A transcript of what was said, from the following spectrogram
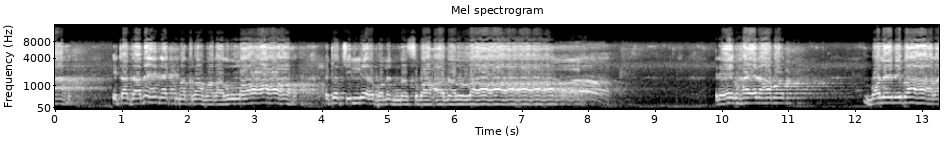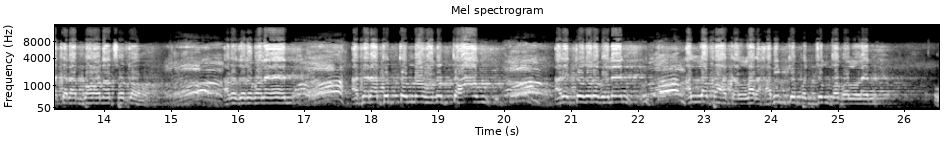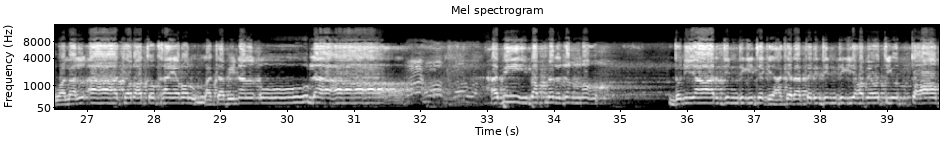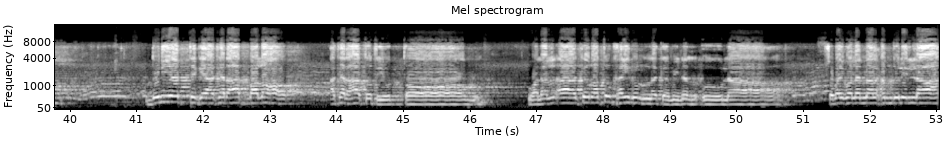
এটা জানেন একমাত্র আমার আল্লাহ। এটা চিল্লে বলেন না সুবাহান রে ভাইয়েরা আমার, বলেন এবার আকেরাত বড় না ছোট? আরও জোরে বলেন। আখেরাত উত্তম। না অনুত্তম আরেকটু জোরে বলেন। আল্লাহ পাক আল্লাহর হাবিবকে পর্যন্ত বললেন ওয়ালাল আখিরাতু খায়রুল লাকা মিনাল উলা। হাবিব আপনার জন্য দুনিয়ার জিন্দিগি থেকে আখেরাতের জিন্দিগি হবে অতি উত্তম। দুনিয়ার থেকে আখেরাত ভালো আখেরাত অতি উত্তম। ওয়ালাল আখিরাতু খায়রুল লাকা মিনাল উলা সবাই বলেন আলহামদুলিল্লাহ।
